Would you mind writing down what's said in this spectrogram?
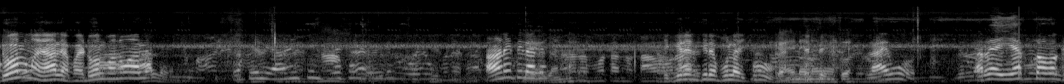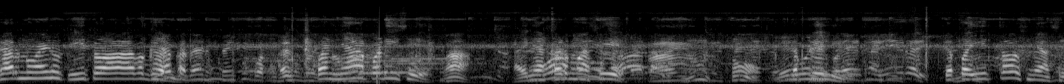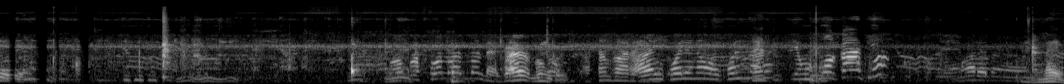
ડોલમાં હાલે ભાઈ ડોલમાં નો હાલે? આણી થી લાગે. એ ગિરે ગિરે ભૂલાઈ ગયું અરે એક તો વઘારનું આણ્યું ઈ તો આ વઘાર પણ ન્યા પડી છે. હા. અહીંયા ખડમાં છે. તપેલી. તે પછી ઈ તો જ ન્યા છે. નહીં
